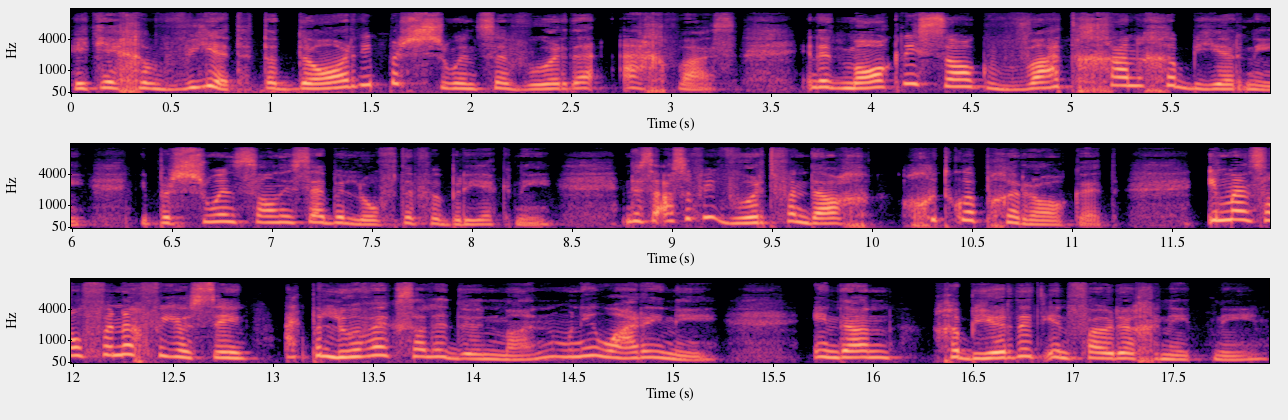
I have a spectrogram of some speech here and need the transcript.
het jy geweet dat daardie persoon se woorde eg was. En dit maak nie saak wat gaan gebeur nie, die persoon sal nie sy belofte verbreek nie. En dis asof die woord vandag goedkoop geraak het. Iemand sal vinnig vir jou sê, "Ek beloof ek sal dit doen, man, moenie worry nie." En dan gebeur dit eenvoudig net nie.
